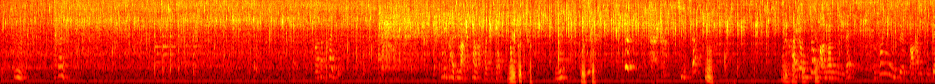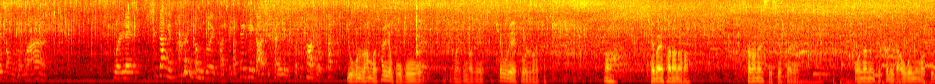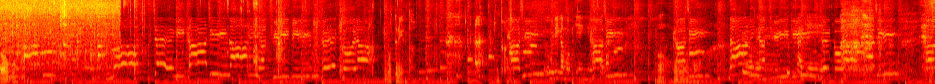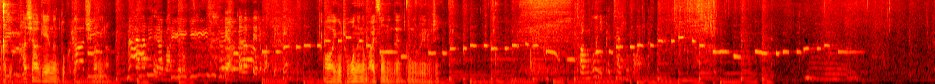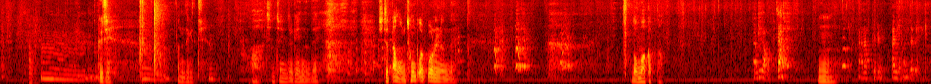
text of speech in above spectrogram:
바삭하지? 우리 가지 많잖아, 가지가 없어. 이게 끝이야. 벌써. 진짜? 응. 우리 가지 응, 엄청. 많았는데? 손님 있을 거한두 개 정도만 원래 시장에 파는 정도의 가지가 세 개가 아직 달려 있거든. 가져올까? 요걸로 한번 살려보고 마지막에 최후에 그걸로 하자. 아, 제발 살아나라. 살아날 수 있을까요? 원하는 색깔이 나오고 있는 것 같기도 하고. 급하게 까지 다시 하기에는 또 그래 시간이랑. 카나페를 만들어보자. 내가 카나페를 만들게. 아 이거 저번에는 맛있었는데 오늘 왜 이러지? 전분이 패착인 것 같다. 그지? 안 되겠지. 와 진짜 힘들게 했는데 진짜 땀 엄청 뻘뻘 흘렸는데 너무 아깝다. 우리가 먹자. 음 카나페를 빨리 만들어야겠다.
